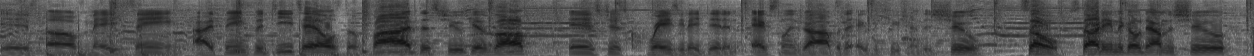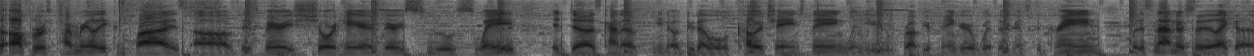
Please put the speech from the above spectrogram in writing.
is amazing. I think the details, the vibe this shoe gives off is just crazy. They did an excellent job with the execution of this shoe. So, starting to go down the shoe, the upper is primarily comprised of this very short-haired, very smooth suede. It does kind of, you know, do that little color change thing when you rub your finger with it against the grain, but it's not necessarily like a,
